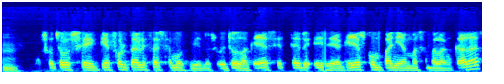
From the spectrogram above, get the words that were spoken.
Mm. Nosotros, ¿qué fortaleza estamos viendo? Sobre todo aquellas, aquellas compañías más apalancadas,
